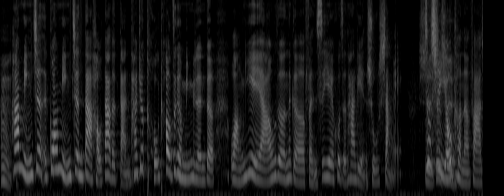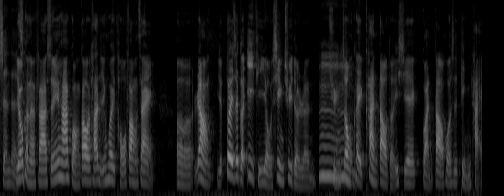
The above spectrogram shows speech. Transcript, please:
嗯。他明正光明正大，好大的胆，他就投到这个名人的网页啊，或者那个粉丝页，或者他脸书上，哎，这是有可能发生的。有可能发生，因为他广告他已经会投放在呃，让对这个议题有兴趣的人、嗯、群众可以看到的一些管道或者是平台。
